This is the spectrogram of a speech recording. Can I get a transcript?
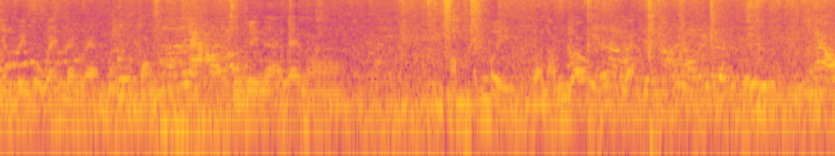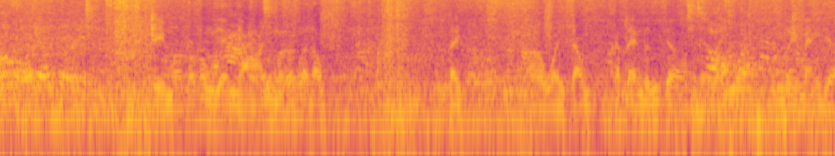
nhân viên của quán đang làm à, món nhân viên à, đang à, hầm bánh mì cho nóng giòn các bạn. Thì mà có không gian nhỏ nhưng mà rất là đông. Đây à, quầy trong khách đang đứng chờ để lấy bánh mì mang về.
